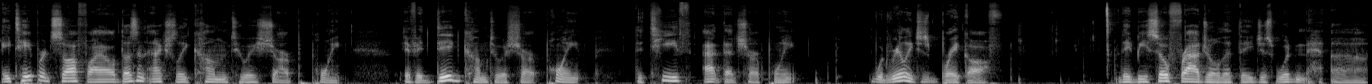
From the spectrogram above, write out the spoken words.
A tapered saw file doesn't actually come to a sharp point. If it did come to a sharp point, the teeth at that sharp point would really just break off. They'd be so fragile that they just wouldn't uh,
